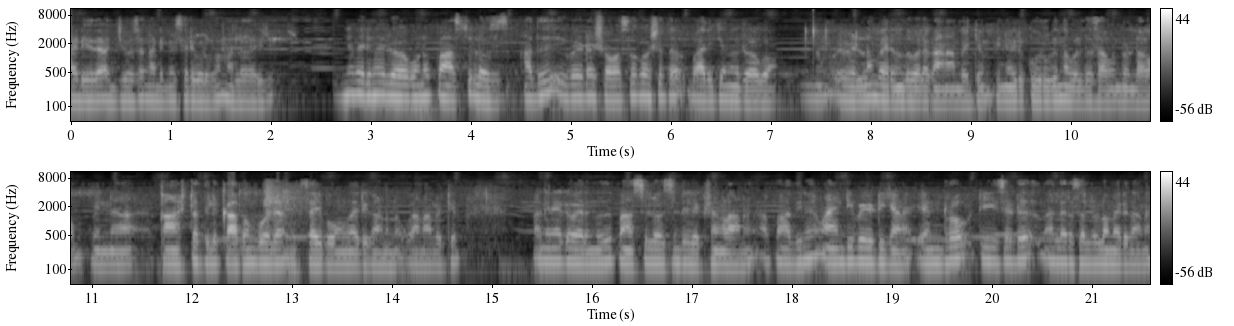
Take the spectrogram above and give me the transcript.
ആഡ് ചെയ്ത് അഞ്ച് ദിവസം കണ്ടിന്യൂസ് ആയിട്ട് കൊടുക്കുന്നത് നല്ലതായിരിക്കും. പിന്നെ വരുന്ന ഒരു രോഗമാണ് പാസ്റ്റുലോസിസ് അത് ഇവരുടെ ശ്വാസകോശത്തെ ബാധിക്കുന്ന ഒരു രോഗം വെള്ളം വരുന്നത് പോലെ കാണാൻ പറ്റും. പിന്നെ ഒരു കുറുകുന്ന പോലത്തെ സൗണ്ട് ഉണ്ടാകും പിന്നെ കാഷ്ടത്തിൽ കഫം പോലെ മിക്സായി പോകുന്നതായിട്ട് കാണുന്നു കാണാൻ പറ്റും. അങ്ങനെയൊക്കെ വരുന്നത് പാസ്റ്റിലോസിന്റെ ലക്ഷണങ്ങളാണ്. അപ്പോൾ അതിന് ആന്റിബയോട്ടിക്കാണ് എൻട്രോ ടി സെഡ് നല്ല റിസൾട്ടുള്ള മരുന്നാണ്.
